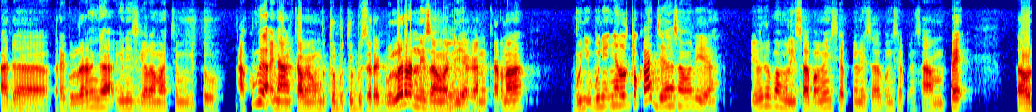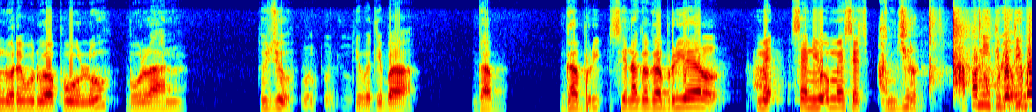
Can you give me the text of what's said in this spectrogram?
ada reguleran nggak gini segala macam gitu. Aku nggak nyangka memang betul-betul bisa reguleran nih sama dia kan karena bunyi bunyinya letuk aja sama dia. Ya udah bang Lisa bang siapin Lisa bang siapin. Sampai tahun 2020 bulan 7 Belum tujuh. tiba-tiba Gab Gabri Sinaga Gabriel me, send you a message. Anjir apa nih tiba-tiba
